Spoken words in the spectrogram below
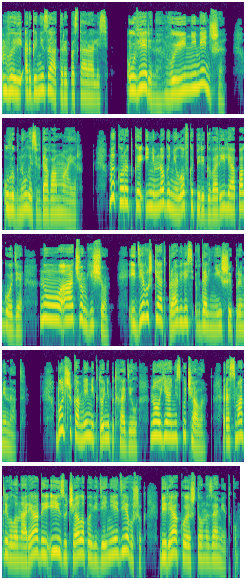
«Вы, организаторы, постарались. Уверена, вы не меньше», — улыбнулась вдова Майер. Мы коротко и немного неловко переговорили о погоде, ну, а о чем еще? И девушки отправились в дальнейший променад. Больше ко мне никто не подходил, но я не скучала. Рассматривала наряды и изучала поведение девушек, беря кое-что на заметку.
